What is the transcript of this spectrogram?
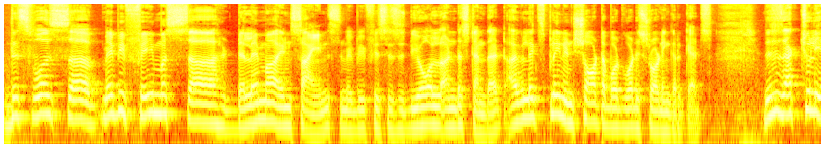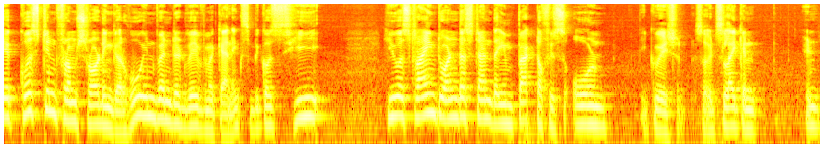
This was uh, maybe famous uh, dilemma in science. Maybe physicists, you all understand that. I will explain in short about what is Schrodinger cats. This is actually a question from Schrodinger, who invented wave mechanics, because he he was trying to understand the impact of his own equation. So it's like an in,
